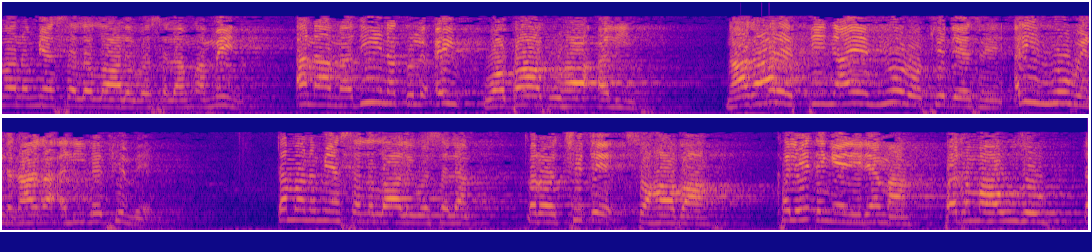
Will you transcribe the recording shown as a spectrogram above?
မန်တော်မြတ်ဆလ္လာလာအလိုင်းဝဆလမ်ကမိန်အနာမဒီနတုလ်အိမ်ဝဘာဘူဟာအလီငါကားတဲ့ပညာရဲ့မြို့တော်ဖြစ်တယ်ဆိုရင်အဲ့ဒီမြို့ဝင်တကားကအလီပဲဖြစ်မယ်တမန်တော်မြတ်ဆလ္လာလာအလိုင်းဝဆလမ်တော်ချစ်တဲ့ဆဟာဘာ ခလေးတငယ်တွေထဲမှာပထမဦးဆုံးတ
